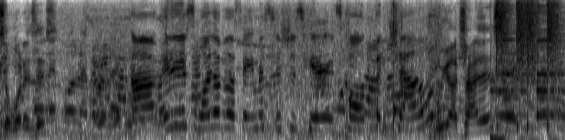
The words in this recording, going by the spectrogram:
So what is this? Um, it is one of the famous dishes here. It's called pecel. We gotta try this?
